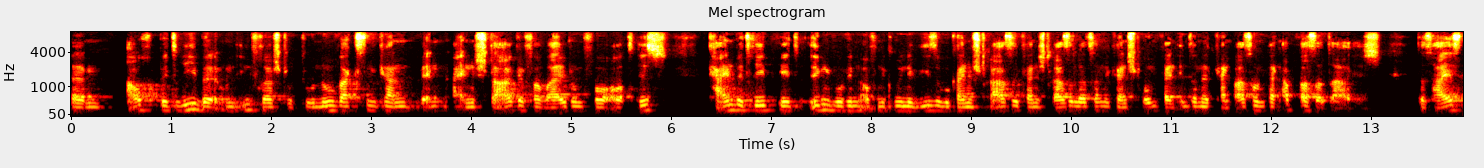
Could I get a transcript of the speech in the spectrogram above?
ähm, auch Betriebe und Infrastruktur nur wachsen kann, wenn eine starke Verwaltung vor Ort ist. Kein Betrieb geht irgendwo hin auf eine grüne Wiese, wo keine Straße, keine Straßenlaterne, kein Strom, kein Internet, kein Wasser und kein Abwasser da ist. Das heißt,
